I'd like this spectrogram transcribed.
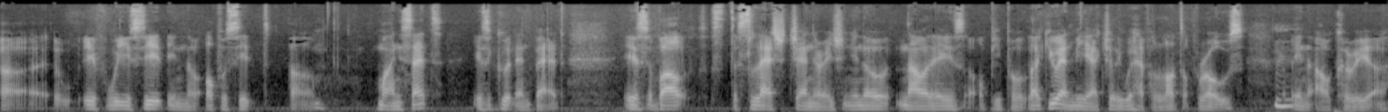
uh, if we see it in the opposite um, mindset. It's good and bad. It's about the slash generation. You know, nowadays all people like you and me actually we have a lot of roles in our career.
